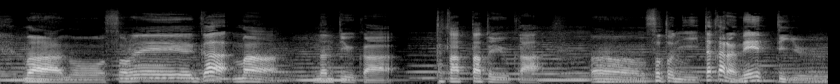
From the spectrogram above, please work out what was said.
まあ、あの、それが、まあ、なんていうか、たたったというか、うん、外にいたからねっていう、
